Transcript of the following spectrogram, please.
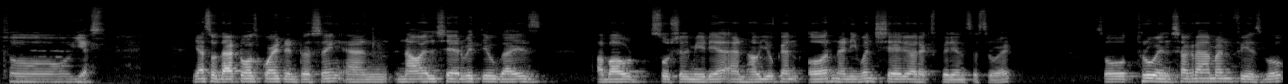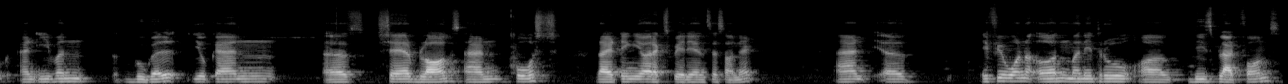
So yes. Yeah, so that was quite interesting. And now I'll share with you guys about social media and how you can earn and even share your experiences through it. So, through Instagram and Facebook and even Google, you can uh, share blogs and post writing your experiences on it. And uh, if you want to earn money through uh, these platforms,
